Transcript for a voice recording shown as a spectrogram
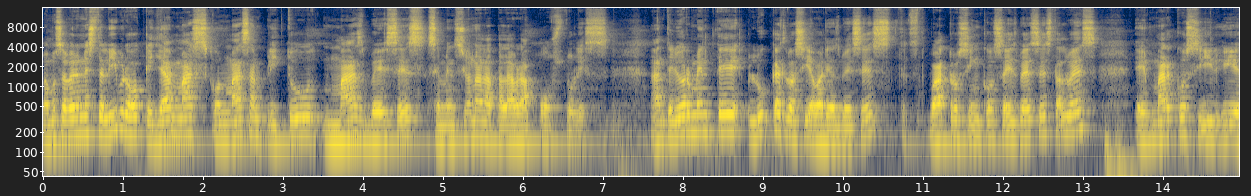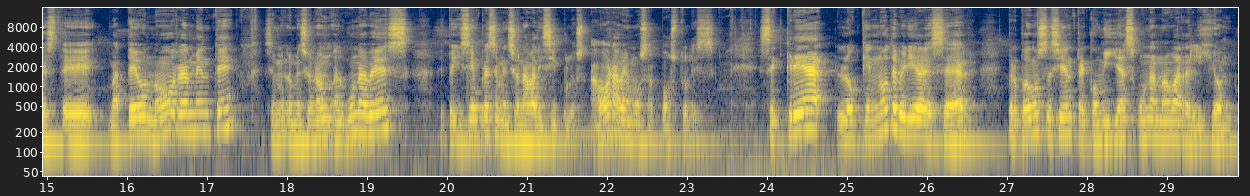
Vamos a ver en este libro que ya más con más amplitud, más veces se menciona la palabra apóstoles. Anteriormente Lucas lo hacía varias veces, cuatro, cinco, seis veces tal vez. Eh, Marcos y, este Mateo no realmente, se lo mencionó alguna vez y siempre se mencionaba discípulos. Ahora vemos apóstoles. Se crea lo que no debería de ser, pero podemos decir entre comillas una nueva religión.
